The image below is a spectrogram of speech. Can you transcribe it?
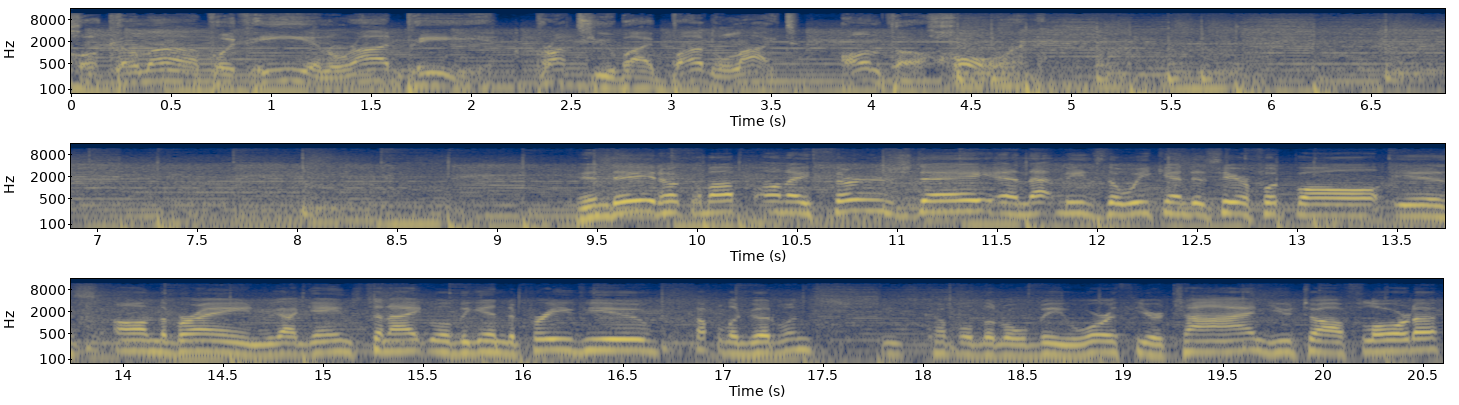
Hook 'em up with E and Rod B. Brought to you by Bud Light on the Horn. Indeed, hook 'em up on a Thursday, and that means the weekend is here. Football is on the brain. We got games tonight. We'll begin to preview a couple of good ones, a couple that will be worth your time. Utah, Florida,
